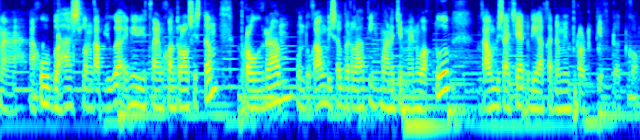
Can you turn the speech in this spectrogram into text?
Nah, aku bahas lengkap juga ini di Time Control System, program untuk kamu bisa berlatih manajemen waktu. Kamu bisa cek di akademiproduktif.com.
